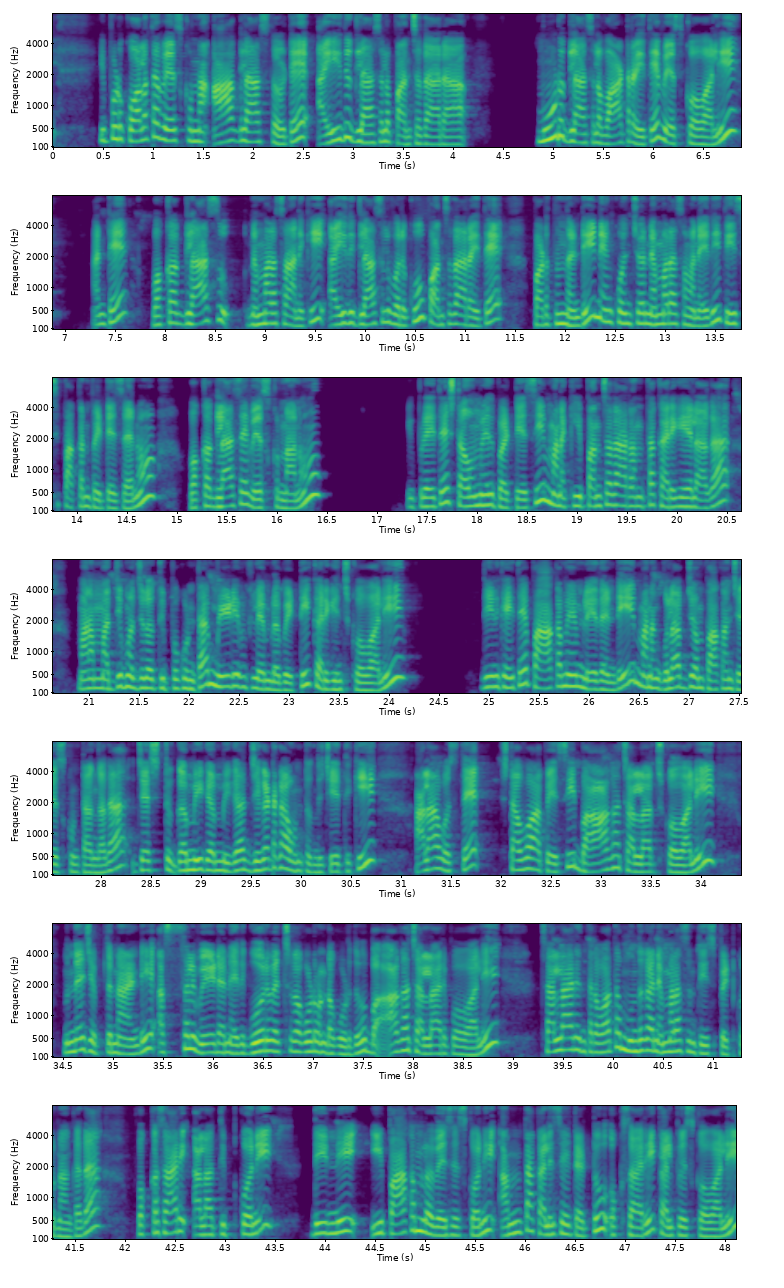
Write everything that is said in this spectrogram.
ఇప్పుడు కొలత వేసుకున్న ఆ గ్లాస్ తోటే ఐదు గ్లాసుల పంచదార మూడు గ్లాసుల వాటర్ అయితే వేసుకోవాలి. అంటే ఒక గ్లాసు నిమ్మరసానికి ఐదు గ్లాసుల వరకు పంచదార అయితే పడుతుందండి. నేను కొంచెం నిమ్మరసం అనేది తీసి పక్కన పెట్టేశాను. ఒక గ్లాసే వేసుకున్నాను. ఇప్పుడైతే స్టవ్ మీద పట్టేసి మనకి పంచదార అంతా కరిగేలాగా మనం మధ్య మధ్యలో తిప్పుకుంటా మీడియం ఫ్లేమ్లో పెట్టి కరిగించుకోవాలి. దీనికైతే పాకం ఏం లేదండి. మనం గులాబ్ జామ్ పాకం చేసుకుంటాం కదా. జస్ట్ గమ్మి గమ్మిగా జిగటగా ఉంటుంది చేతికి. అలా వస్తే స్టవ్ ఆపేసి బాగా చల్లార్చుకోవాలి. ముందే చెప్తున్నా అండి అస్సలు వేడి అనేది గోరువెచ్చగా కూడా ఉండకూడదు. బాగా చల్లారిపోవాలి. చల్లారిన తర్వాత ముందుగా నిమ్మరసం తీసి పెట్టుకున్నాం కదా. ఒక్కసారి అలా తిప్పుకొని దీన్ని ఈ పాకంలో వేసేసుకొని అంతా కలిసేటట్టు ఒకసారి కలిపేసుకోవాలి.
